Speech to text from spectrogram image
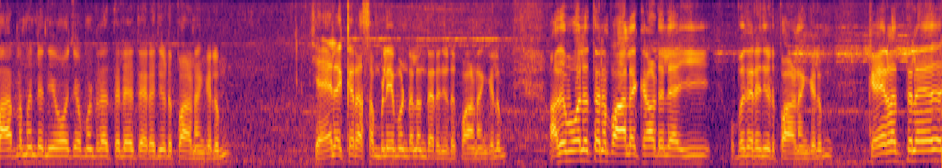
പാർലമെന്റ് നിയോജകമണ്ഡലത്തിലെ തിരഞ്ഞെടുപ്പാണെങ്കിലും ചേലക്കര അസംബ്ലി മണ്ഡലം തിരഞ്ഞെടുപ്പാണെങ്കിലും അതുപോലെ തന്നെ പാലക്കാടിലെ ഈ ഉപതെരഞ്ഞെടുപ്പാണെങ്കിലും കേരളത്തിലെ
